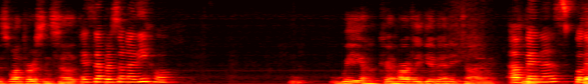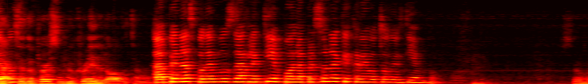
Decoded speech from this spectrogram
This one person said, Esta persona dijo, we can hardly give any time to, apenas back podemos, to the person who created all the time. apenas podemos darle tiempo a la persona que creó todo el tiempo. So,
